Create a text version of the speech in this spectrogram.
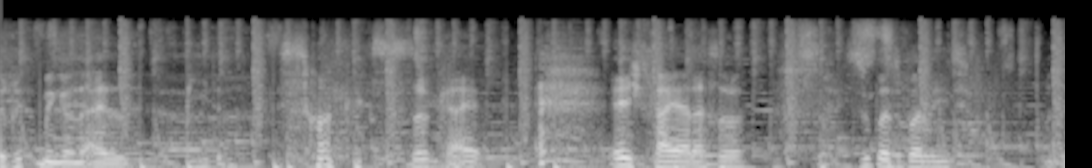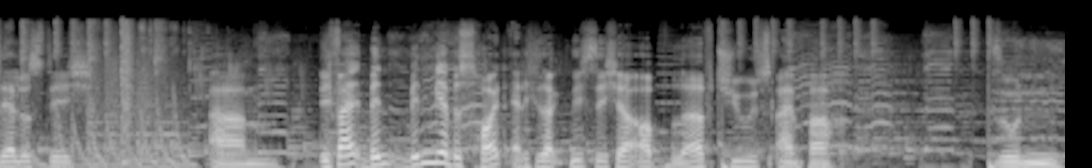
Rhythmik und all Beat im Song ist so geil. Ich feiere das so. Super, super Lied. Sehr lustig. Ähm, ich weiß, bin, bin mir bis heute ehrlich gesagt nicht sicher, ob Love Juice einfach so ein,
